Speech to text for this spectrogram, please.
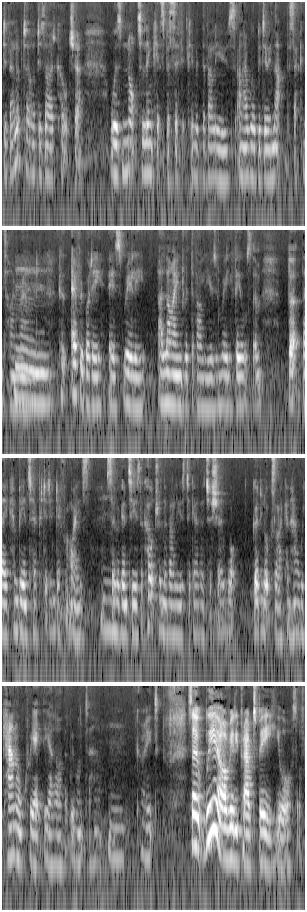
developed our desired culture was not to link it specifically with the values, and I will be doing that the second time mm. round because everybody is really aligned with the values and really feels them, but they can be interpreted in different ways. Mm. So we're going to use the culture and the values together to show what good looks like and how we can all create the LR that we want to have. Mm, great. So we are really proud to be your sort of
